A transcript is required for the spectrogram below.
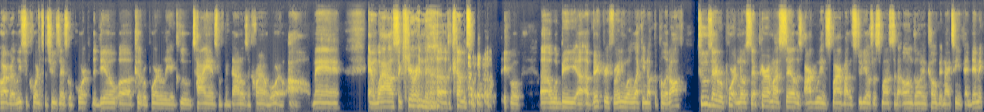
However, at least according to Tuesday's report, the deal uh, could reportedly include tie-ins with McDonald's and Crown Royal. Oh man! And while securing the, uh, the coming sequel uh, would be a victory for anyone lucky enough to pull it off, Tuesday report notes that Paramount's sale is arguably inspired by the studio's response to the ongoing COVID 19 pandemic,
